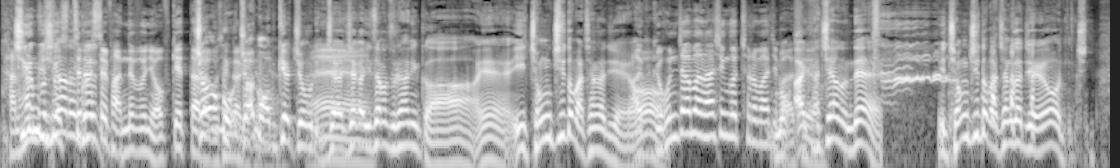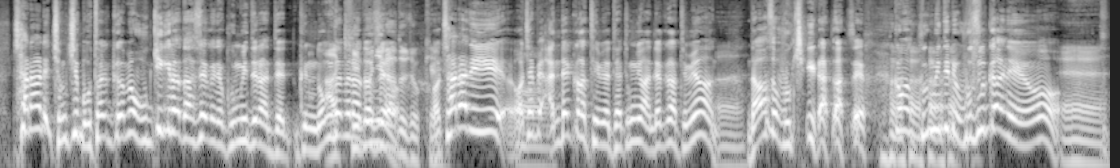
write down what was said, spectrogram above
단 지금 한이 분도 스트레스를 그- 받는 분이 없겠다라고 좀, 생각이 좀 드네요. 없겠죠. 우리 예. 제가, 제가 이상한 소리 하니까. 예. 이 정치도 마찬가지예요. 아, 그렇게 혼자만 하신 것처럼 하지 뭐, 마세요. 아니, 같이 하는데. 이 정치도 마찬가지예요. 차- 차라리 정치 못할 거면 웃기기라도 하세요. 그냥 국민들한테. 그냥 농담이라도 아, 하세요. 좋게. 어, 차라리 어차피 안 될 것 같으면 대통령 안 될 것 같으면 어. 나와서 웃기기라도 하세요. 그러면 국민들이 웃을 거 아니에요. 예.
